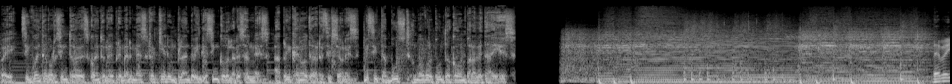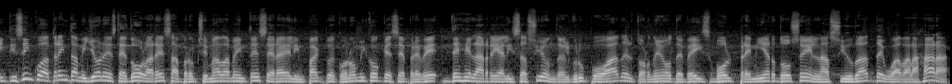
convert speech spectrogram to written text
AroPay. 50% de descuento en el primer mes requiere un plan de 25 dólares al mes. Aplican otras restricciones. Visita boostmobile.com para detalles. De 25 a 30 millones de dólares aproximadamente será el impacto económico que se prevé desde la realización del Grupo A del torneo de béisbol Premier 12 en la ciudad de Guadalajara,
